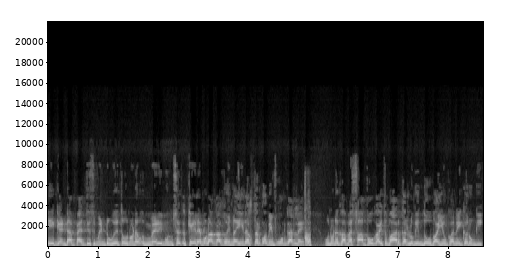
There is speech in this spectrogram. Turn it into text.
एक घंटा पैंतीस मिनट हुए तो उन्होंने मेरी उनसे अकेले मुलाकात हुई नहीं दफ्तर को भी फ़ोन कर ले। उन्होंने कहा मैं सांपों का इतबार कर लूँगी इन दो भाइयों का नहीं करूँगी।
